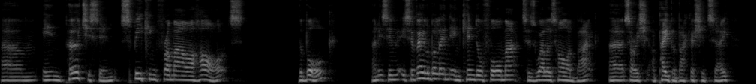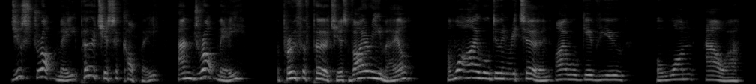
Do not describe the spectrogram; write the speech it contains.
um, in purchasing Speaking from Our Hearts, the book, and it's in, it's available in, in Kindle format as well as hardback. Uh, sorry, a paperback, I should say. Just drop me, purchase a copy, and drop me a proof of purchase via email. And what I will do in return, I will give you a one hour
